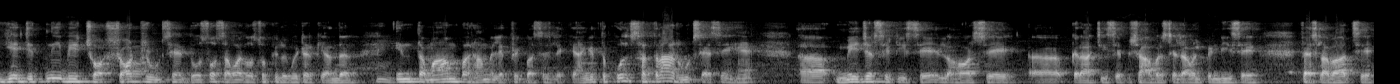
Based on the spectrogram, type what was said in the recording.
ये जितनी भी शॉर्ट रूट्स हैं 200 सवा 200 किलोमीटर के अंदर हम्म। इन तमाम पर हम इलेक्ट्रिक बसेस लेके आएँगे। तो कुल 17 रूट्स ऐसे हैं मेजर सिटी से लाहौर से कराची से पेशावर से रावलपिंडी से फैसलाबाद से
